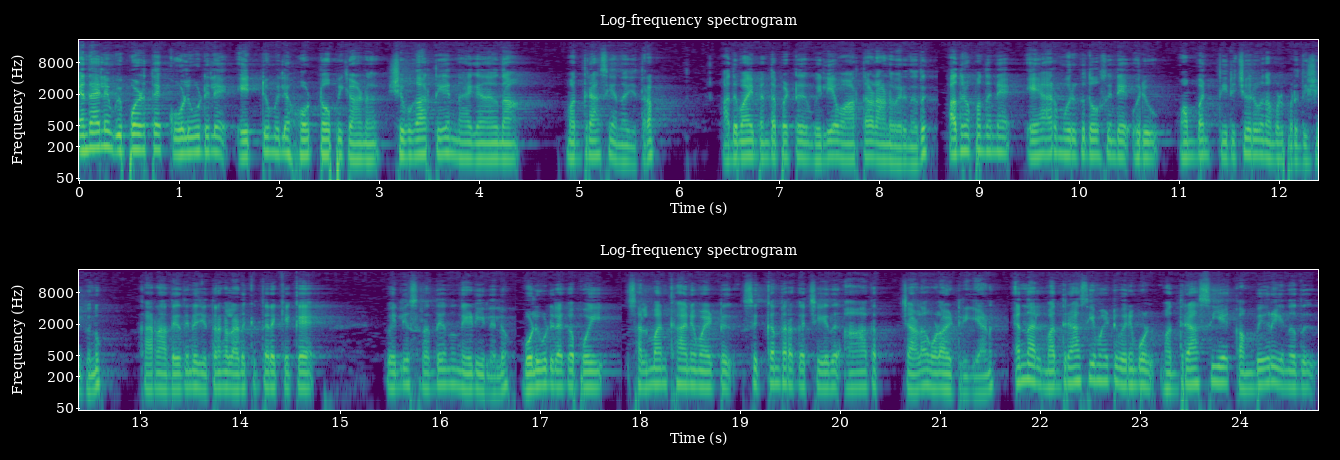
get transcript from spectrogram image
എന്തായാലും ഇപ്പോഴത്തെ കോളിവുഡിലെ ഏറ്റവും വലിയ ഹോട്ട് ടോപ്പിക്കാണ് ശിവകാർത്തികൻ നായകനാകുന്ന മദ്രാസി എന്ന ചിത്രം. അതുമായി ബന്ധപ്പെട്ട് വലിയ വാർത്തകളാണ് വരുന്നത്. അതിനൊപ്പം തന്നെ എ ആർ മുരുകദോസിന്റെ ഒരു വമ്പൻ തിരിച്ചുവരവ് നമ്മൾ പ്രതീക്ഷിക്കുന്നു. കാരണം അദ്ദേഹത്തിന്റെ ചിത്രങ്ങൾ അടുക്കിത്തിരക്കൊക്കെ വലിയ ശ്രദ്ധയൊന്നും നേടിയില്ലല്ലോ. ബോളിവുഡിലൊക്കെ പോയി സൽമാൻ ഖാനുമായിട്ട് സിക്കന്ദറൊക്കെ ചെയ്ത് ആകെ ചളവളായിട്ടിരിക്കുകയാണ്. എന്നാൽ മദ്രാസിയുമായിട്ട് വരുമ്പോൾ മദ്രാസിയെ കമ്പയർ ചെയ്യുന്നത്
